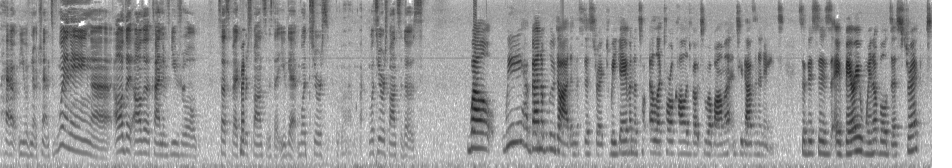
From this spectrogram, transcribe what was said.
how you have no chance of winning. Uh, all the all the kind of usual suspect responses that you get. What's your what's your response to those? Well, we have been a blue dot in this district. We gave an electoral college vote to Obama in 2008. So this is a very winnable district.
